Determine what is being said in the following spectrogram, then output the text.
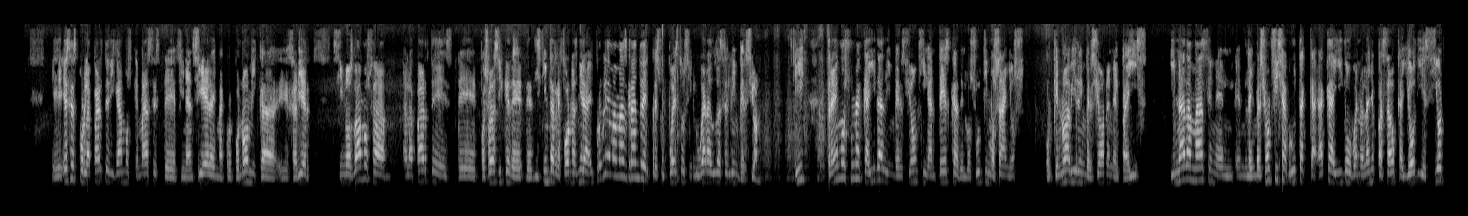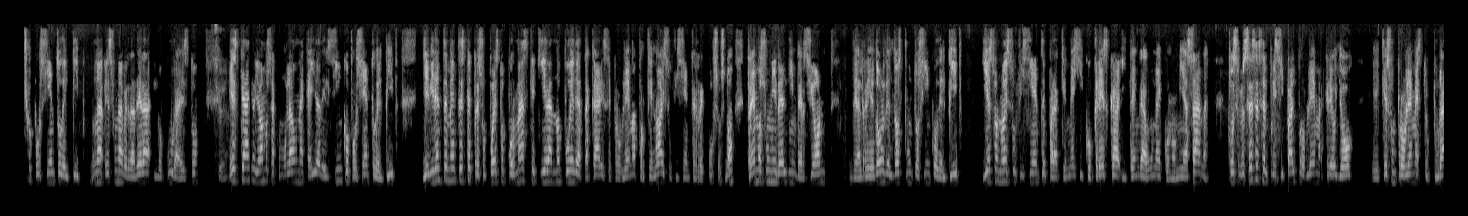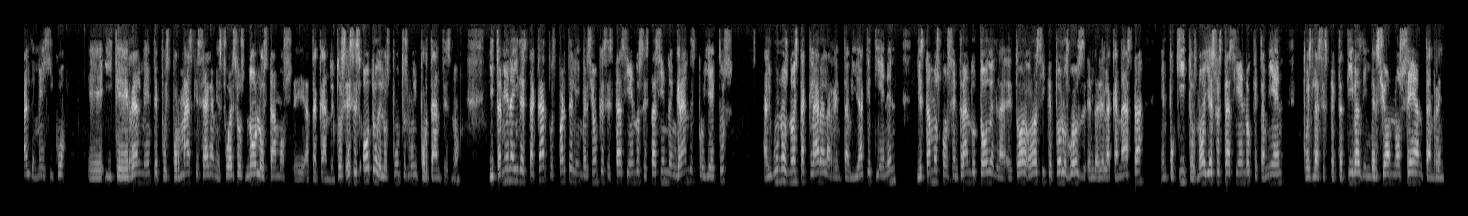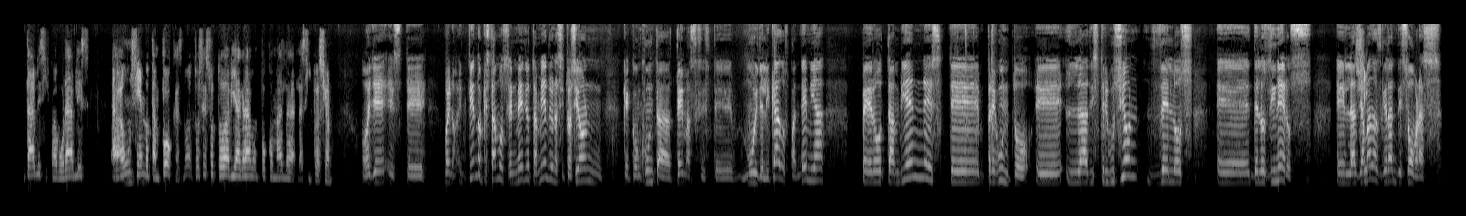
Eh, esa es por la parte, digamos, que más este, financiera y macroeconómica, eh, Javier. Si nos vamos a, a la parte, este, pues ahora sí que de, distintas reformas. Mira, el problema más grande del presupuesto, sin lugar a dudas, es la inversión. ¿sí? Traemos una caída de inversión gigantesca de los últimos años, porque no ha habido inversión en el país. Y nada más en, el, en la inversión fija bruta ha caído, bueno, el año pasado cayó 18% del PIB. Una, es una verdadera locura esto. Este año llevamos acumulado una caída del 5% del PIB. Y evidentemente este presupuesto, por más que quiera, no puede atacar ese problema porque no hay suficientes recursos, ¿no? Traemos un nivel de inversión de alrededor del 2.5 del PIB y eso no es suficiente para que México crezca y tenga una economía sana. Entonces, pues ese es el principal problema, creo yo, eh, que es un problema estructural de México eh, y que realmente, pues por más que se hagan esfuerzos, no lo estamos eh, atacando. Entonces, ese es otro de los puntos muy importantes, ¿no? Y también ahí destacar, pues parte de la inversión que se está haciendo, se está haciendo en grandes proyectos, algunos no está clara la rentabilidad que tienen y estamos concentrando todo en la, eh, ahora sí que todos los huevos la, de la canasta en poquitos, ¿no? Y eso está haciendo que también pues las expectativas de inversión no sean tan rentables y favorables aún siendo tan pocas, ¿no? Entonces eso todavía agrava un poco más la, situación. Oye, este, bueno, entiendo que estamos en medio también de una situación que conjunta temas este, muy delicados, pandemia, pero también este, pregunto, eh, la distribución de los, eh, de los dineros en las llamadas grandes obras,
